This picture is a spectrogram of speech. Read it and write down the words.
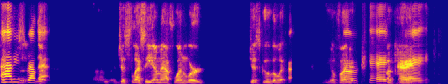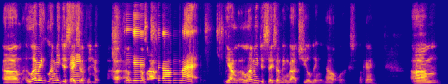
How do you spell that? Um, just Less EMF, one word. Just Google it. You'll find okay, it. Okay. Okay. Um, let me let me just say Thank something uh, you about, so much. Yeah, let me just say something about shielding and how it works. Okay. Um,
